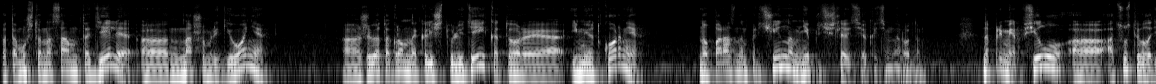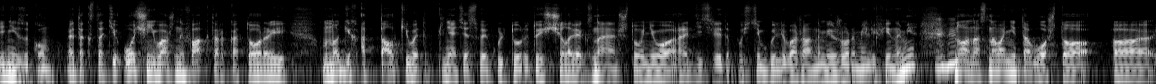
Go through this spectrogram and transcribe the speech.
Потому что на самом-то деле э, в нашем регионе э, живет огромное количество людей, которые имеют корни, но по разным причинам не причисляют себя к этим народам. Например, в силу э, отсутствия владения языком. Это, кстати, очень важный фактор, который многих отталкивает от принятия своей культуры. То есть человек знает, что у него родители, допустим, были важанами, жорами или финами, угу. но на основании того, что э,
